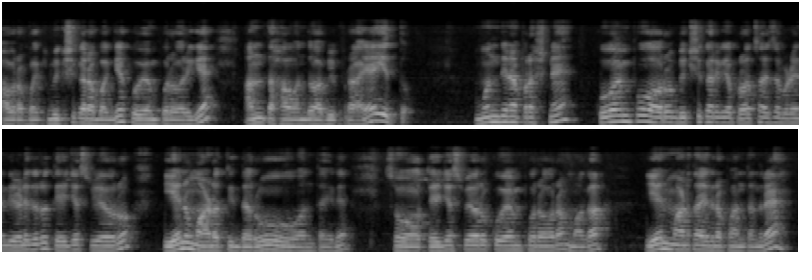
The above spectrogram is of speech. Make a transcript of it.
ಅವರ ಬಗ್ಗೆ ಭಿಕ್ಷುಕರ ಬಗ್ಗೆ ಕುವೆಂಪುರವರಿಗೆ ಅಂತಹ ಒಂದು ಅಭಿಪ್ರಾಯ ಇತ್ತು. ಮುಂದಿನ ಪ್ರಶ್ನೆ, ಕುವೆಂಪು ಅವರು ಭಿಕ್ಷುಕರಿಗೆ ಪ್ರೋತ್ಸಾಹಿಸಬೇಡಿ ಎಂದು ಹೇಳಿದರು ತೇಜಸ್ವಿಯವರು ಏನು ಮಾಡುತ್ತಿದ್ದರು ಅಂತ ಇದೆ. ಸೊ ತೇಜಸ್ವಿಯವರು ಕುವೆಂಪುರವರ ಮಗ. ಏನು ಮಾಡ್ತಾ ಇದ್ರಪ್ಪ ಅಂತಂದರೆ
